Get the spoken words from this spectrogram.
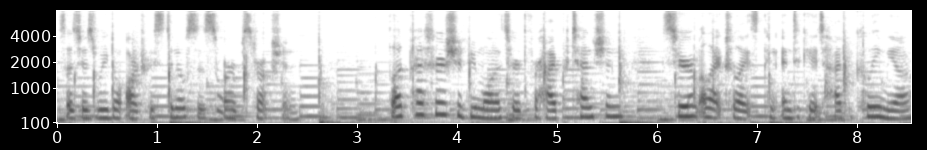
such as renal artery stenosis or obstruction. Blood pressure should be monitored for hypertension, serum electrolytes can indicate hypokalemia,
